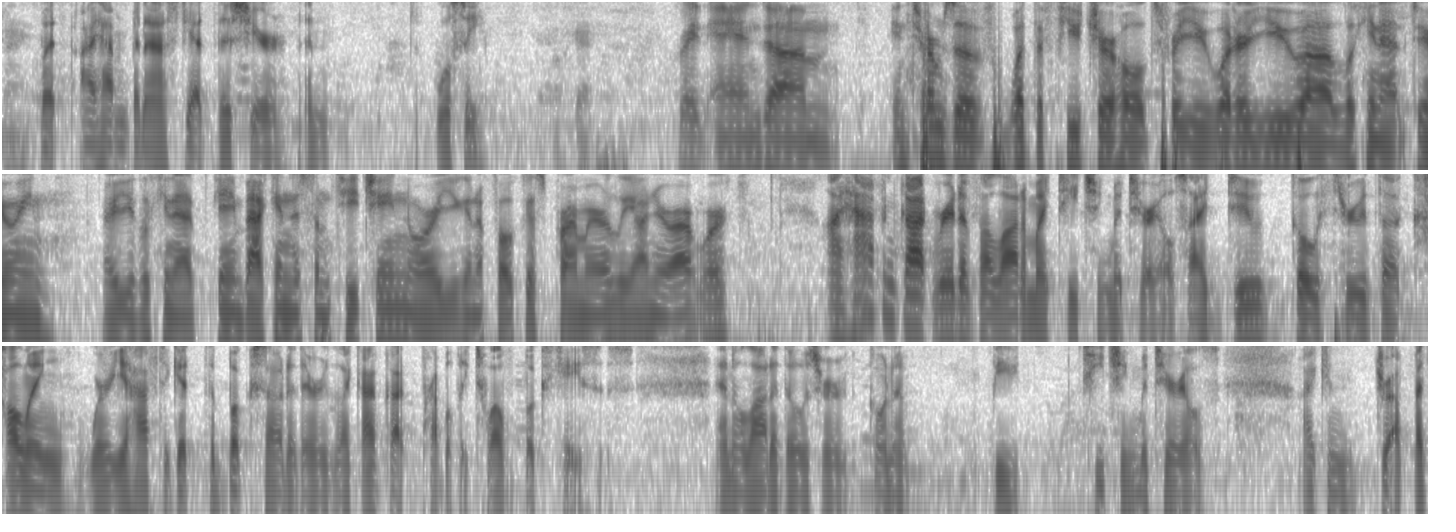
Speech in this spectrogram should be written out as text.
Nice. But I haven't been asked yet this year, and we'll see. Okay. Great. And um, in terms of what the future holds for you, what are you uh, looking at doing? Are you looking at getting back into some teaching, or are you going to focus primarily on your artwork? I haven't got rid of a lot of my teaching materials. I do go through the culling where you have to get the books out of there. Like I've got probably 12 bookcases, and a lot of those are going to be teaching materials. I can drop a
